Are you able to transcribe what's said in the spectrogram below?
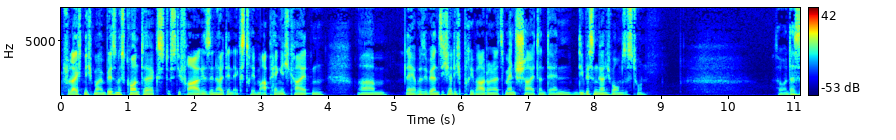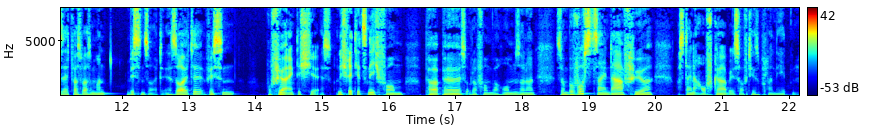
Vielleicht nicht mal im Business-Kontext, ist die Frage, sind halt in extremen Abhängigkeiten. Ähm, naja, aber sie werden sicherlich privat und als Mensch scheitern, denn die wissen gar nicht, warum sie es tun. So, und das ist etwas, was man wissen sollte. Er sollte wissen, wofür er eigentlich hier ist. Und ich rede jetzt nicht vom Purpose oder vom Warum, sondern so ein Bewusstsein dafür, was deine Aufgabe ist auf diesem Planeten.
